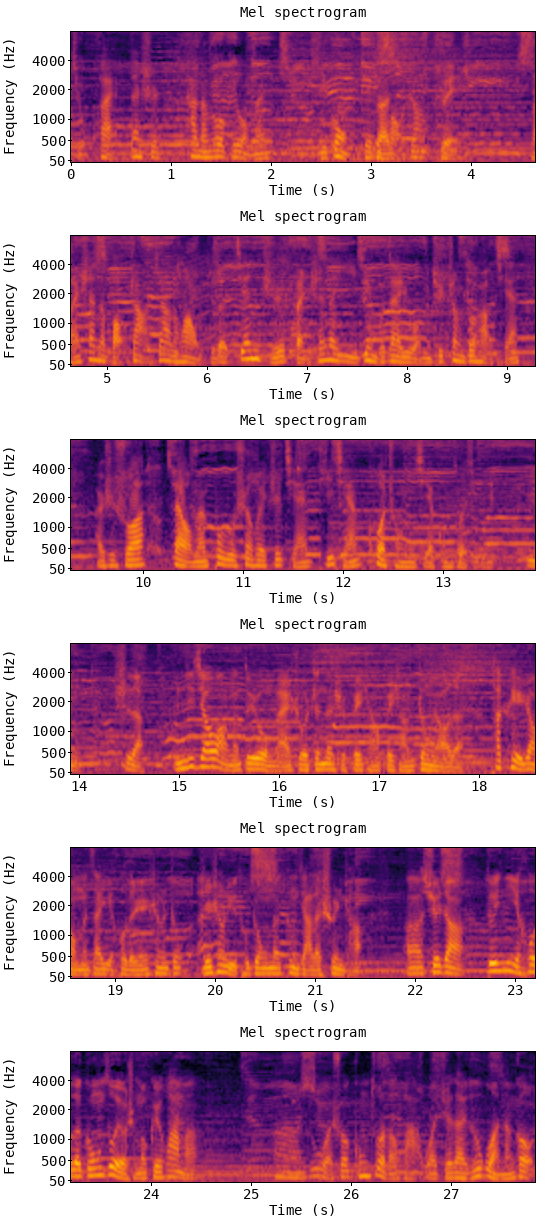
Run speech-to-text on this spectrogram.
九块，但是它能够给我们提供这个保障对完善的保障。这样的话，我觉得兼职本身的意义并不在于我们去挣多少钱，而是说在我们步入社会之前，提前扩充一些工作经验。嗯，是的，人际交往呢，对于我们来说真的是非常非常重要的，它可以让我们在以后的人生中、人生旅途中呢更加的顺畅。呃，学长，对你以后的工作有什么规划吗？嗯、如果说工作的话，我觉得如果能够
